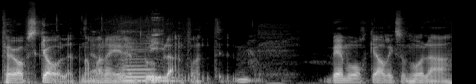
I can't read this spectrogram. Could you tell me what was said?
få av skalet när man är i den bubblan. För att, vem orkar liksom hålla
